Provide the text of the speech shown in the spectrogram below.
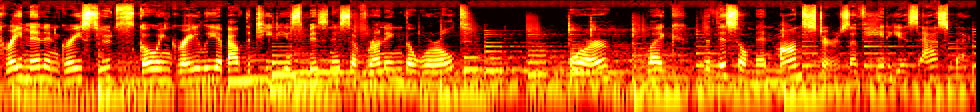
Gray men in gray suits going grayly about the tedious business of running the world. Or like the thistlemen, monsters of hideous aspect.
